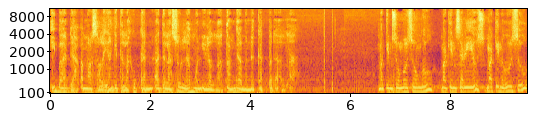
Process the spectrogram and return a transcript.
ibadah amal soleh yang kita lakukan adalah sulamun ilallah tangga mendekat pada Allah makin sungguh-sungguh makin serius makin husu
